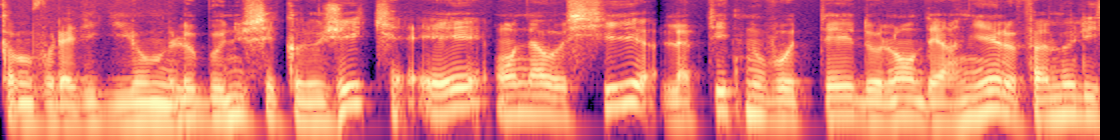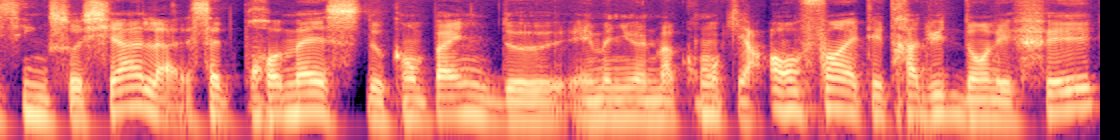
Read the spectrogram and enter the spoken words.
comme vous l'a dit Guillaume, le bonus écologique. Et on a aussi la petite nouveauté de l'an dernier, le fameux leasing social, cette promesse de campagne de Emmanuel Macron qui a enfin été traduite dans les faits,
